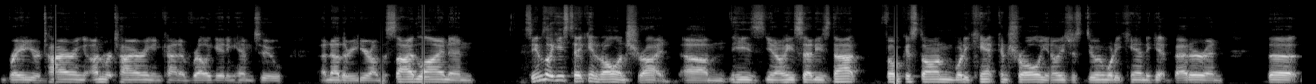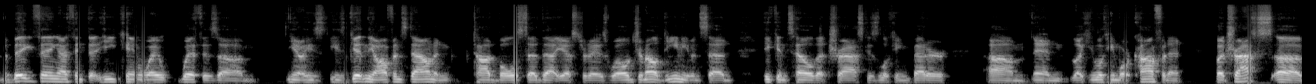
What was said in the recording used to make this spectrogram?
Brady retiring, unretiring, and kind of relegating him to another year on the sideline. And seems like he's taking it all in stride. Um, he's you know he said he's not focused on what he can't control. You know he's just doing what he can to get better and the the big thing I think that he came away with is um, you know he's he's getting the offense down, and Todd Bowles said that yesterday as well. Jamel Dean even said he can tell that Trask is looking better um, and like he's looking more confident. But Trask's uh,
